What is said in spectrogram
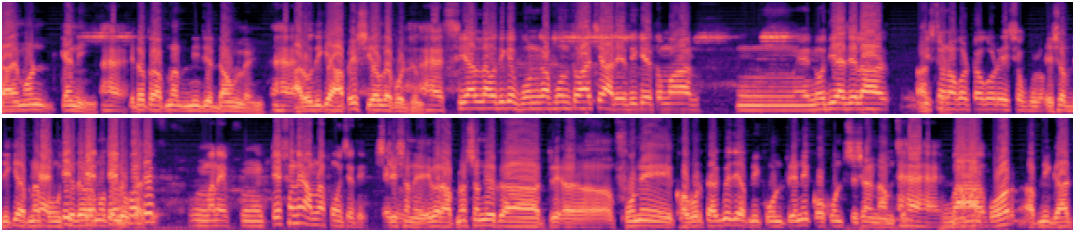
ডায়মন্ড ক্যানিং হ্যাঁ। এটা তো আপনার নিজের ডাউন লাইন আর ওদিকে আপে শিয়ালদা পর্যন্ত। হ্যাঁ শিয়ালদা ওদিকে বনগা পর্যন্ত আছে আর এদিকে তোমার নদিয়া জেলা কৃষ্ণনগর টগর এইসবগুলো। এসব দিকে আপনার পৌঁছে দেওয়ার মতো লোক আছে। মানে স্টেশনে আমরা পৌঁছে দিই। স্টেশনে এবার আপনার সঙ্গে ফোনে খবর থাকবে যে আপনি কোন ট্রেনে কখন স্টেশনে নামছেন। হ্যাঁ হ্যাঁ। নামার পর আপনি গাছ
